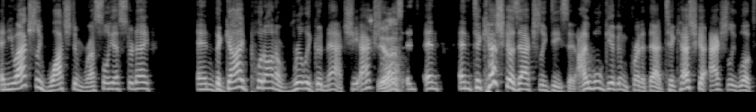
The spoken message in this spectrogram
And you actually watched him wrestle yesterday and the guy put on a really good match. She actually yeah. was, and, and and Takeshka is actually decent. I will give him credit that Takeshka actually looked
